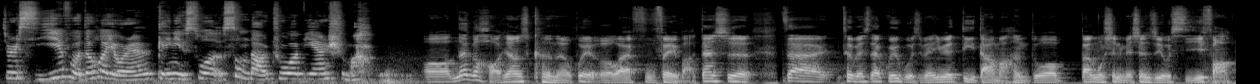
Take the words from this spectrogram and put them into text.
就是洗衣服，都会有人给你送送到桌边，是吗？哦，那个好像是可能会额外付费吧，但是在特别是在硅谷这边，因为地大嘛，很多办公室里面甚至有洗衣房，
